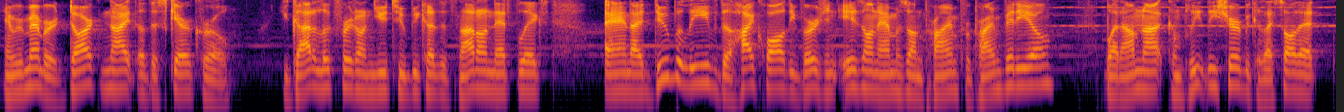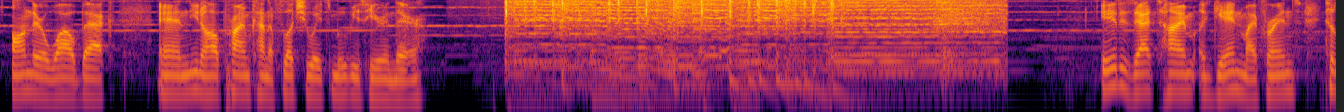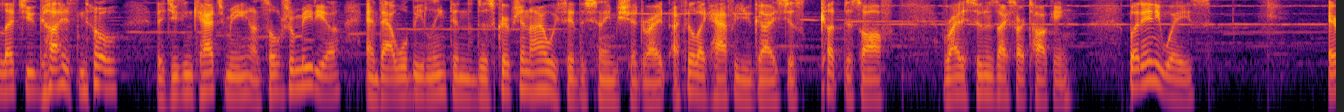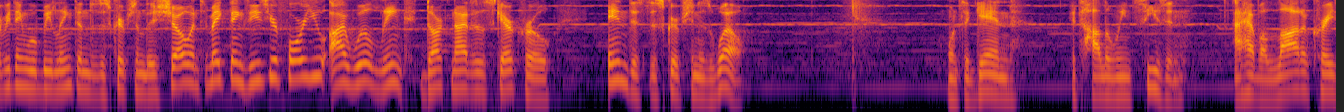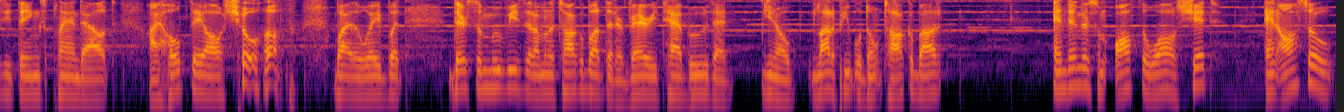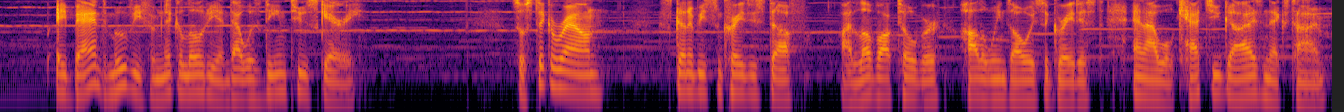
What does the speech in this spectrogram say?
And remember, Dark night of the Scarecrow. You got to look for it on YouTube because it's not on Netflix. And I do believe the high quality version is on Amazon Prime for Prime Video, but I'm not completely sure because I saw that on there a while back. And you know how Prime kind of fluctuates movies here and there. It is that time again, my friends, to let you guys know that you can catch me on social media, and that will be linked in the description. I always say the same shit, right? I feel like half of you guys just cut this off right as soon as I start talking. But, anyways, everything will be linked in the description of this show, and to make things easier for you, I will link Dark Night of the Scarecrow in this description as well. Once again, it's Halloween season. I have a lot of crazy things planned out. I hope they all show up, by the way, but there's some movies that I'm going to talk about that are very taboo that, you know, a lot of people don't talk about. And then there's some off the wall shit and also a banned movie from Nickelodeon that was deemed too scary. So stick around. It's going to be some crazy stuff. I love October. Halloween's always the greatest. And I will catch you guys next time.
